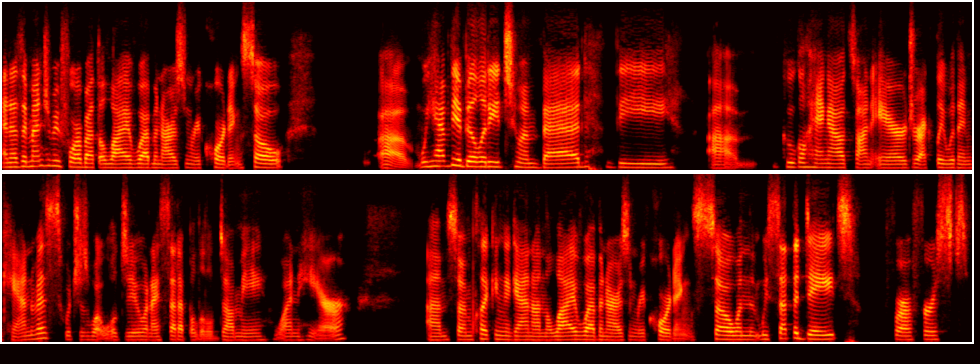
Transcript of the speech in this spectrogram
and as i mentioned before about the live webinars and recordings so uh, we have the ability to embed the um, google hangouts on air directly within canvas which is what we'll do and i set up a little dummy one here um, so I'm clicking again on the live webinars and recordings. So when we set the date for our first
